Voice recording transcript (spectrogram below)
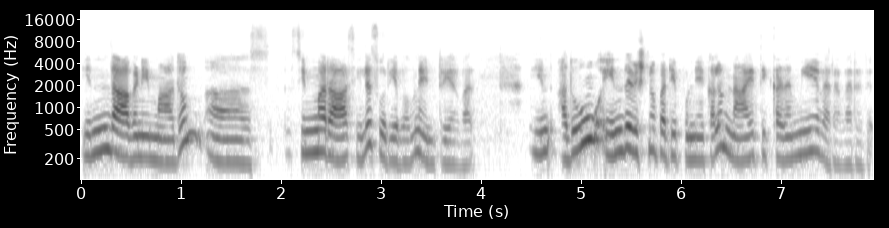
இந்த ஆவணி மாதம் ஆஹ், சிம்ம ராசியில் சூரிய பகவான் என்ட்ரி ஆவார். அதுவும் இந்த விஷ்ணுபதி புண்ணிய காலம் ஞாயிற்றுக்கிழமையே வர வருது.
